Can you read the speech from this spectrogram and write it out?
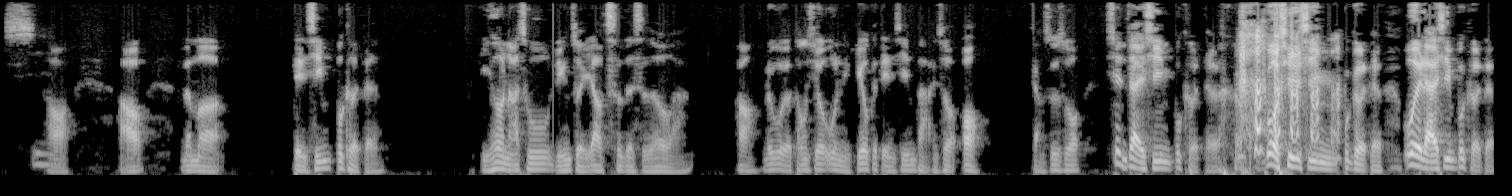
是，好，好，那么点心不可得，以后拿出零嘴要吃的时候啊，好，如果有同学问你，给我个点心吧，你说哦，讲师说。现在心不可得，过去心不可得，未来心不可得。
